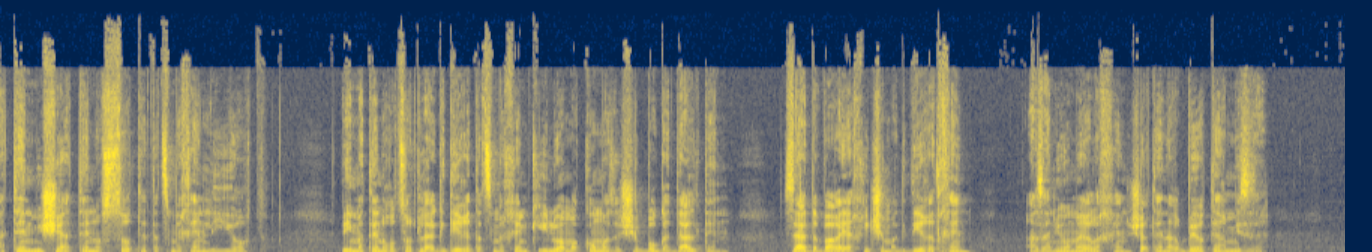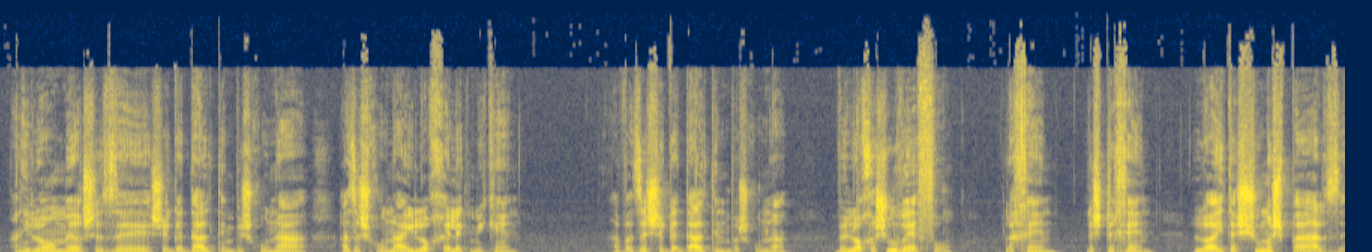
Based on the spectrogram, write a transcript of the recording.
אתן מי שאתן עושות את עצמכן להיות. ואם אתן רוצות להגדיר את עצמכן כאילו המקום הזה שבו גדלתן, זה הדבר היחיד שמגדיר אתכן, אז אני אומר לכן שאתן הרבה יותר מזה. אני לא אומר שזה שגדלתם בשכונה, אז השכונה היא לא חלק מכן. אבל זה שגדלתן בשכונה, ולא חשוב איפה, לכן, לשתיכן, לא הייתה שום השפעה על זה.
